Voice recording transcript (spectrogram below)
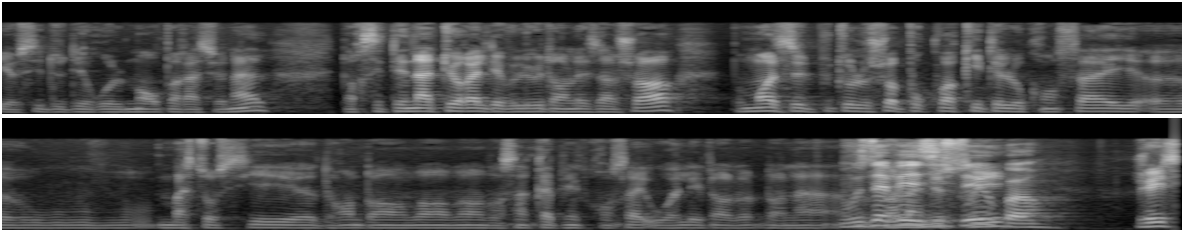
et aussi de déroulement opérationnel. Donc c'était naturel d'évoluer dans les achats. Pour moi, c'est plutôt le choix pourquoi quitter le conseil euh, ou m'associer dans, dans, dans, dans un cabinet de conseil ou aller dans, la. Vous avez hésité ou pas? J'ai Parce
